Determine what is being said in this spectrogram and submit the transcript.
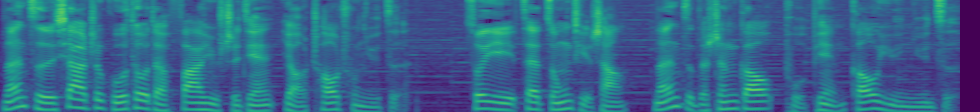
男子下肢骨头的发育时间要超出女子，所以在总体上，男子的身高普遍高于女子。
